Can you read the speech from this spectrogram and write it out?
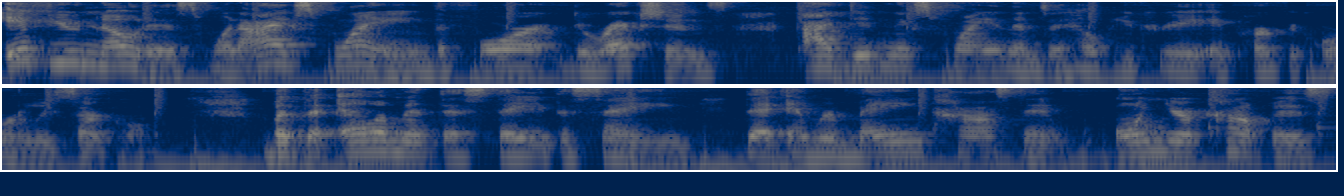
If you notice, when I explained the four directions, I didn't explain them to help you create a perfect orderly circle. But the element that stayed the same, that and remained constant on your compass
